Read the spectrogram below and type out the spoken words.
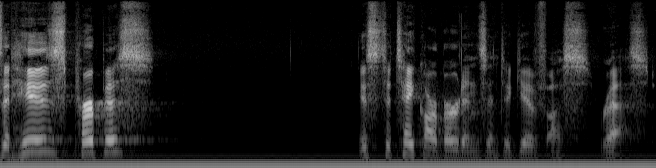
that his purpose is to take our burdens and to give us rest.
